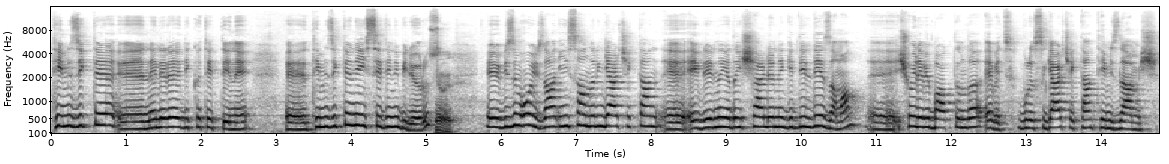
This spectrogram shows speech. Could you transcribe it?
temizlikte e, nelere dikkat ettiğini, e, temizlikte ne istediğini biliyoruz. Evet. E, Bizim o yüzden insanların gerçekten e, evlerine ya da iş yerlerine gidildiği zaman e, şöyle bir baktığında evet burası gerçekten temizlenmiş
